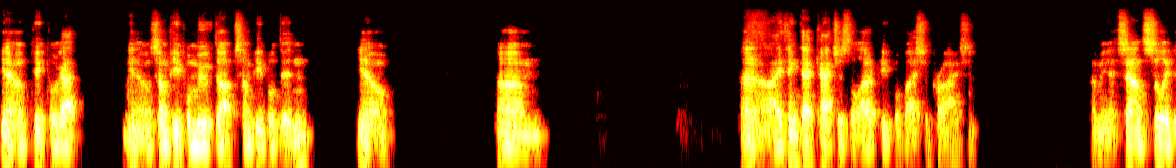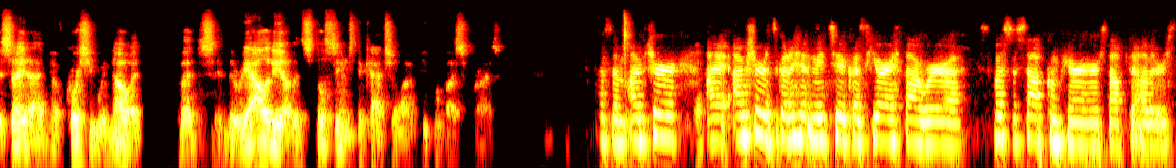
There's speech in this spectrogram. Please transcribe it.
You know, people got, you know, some people moved up, some people didn't, you know. Um, I don't know. I think that catches a lot of people by surprise. I mean, it sounds silly to say that. Of course, you would know it, but the reality of it still seems to catch a lot of people by surprise. Awesome. I'm sure. I, am sure it's going to hit me too, because here I thought we're uh, supposed to stop comparing ourselves to others.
